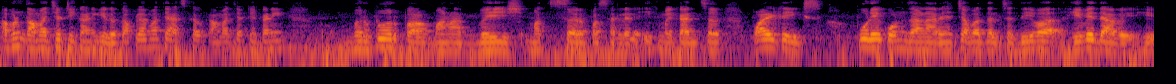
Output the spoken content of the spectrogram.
आपण कामाच्या ठिकाणी गेलो तर आपल्या मते आजकाल कामाच्या ठिकाणी भरपूर प्रमाणात द्वेष मत्सर पसरलेले. एकमेकांचं पॉलिटिक्स पुढे कोण जाणार आहे ह्याच्याबद्दलचं देवा हेवे द्यावे हे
